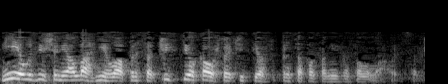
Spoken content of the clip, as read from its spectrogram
Nije uzvišeni Allah njihova prsa čistio kao što je čistio prsa poslanika sallallahu alaihi sallam.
